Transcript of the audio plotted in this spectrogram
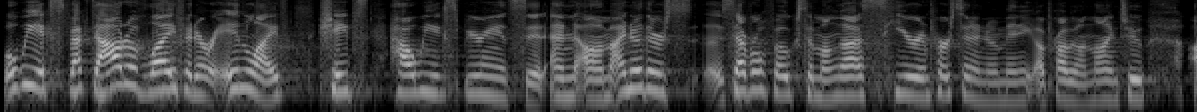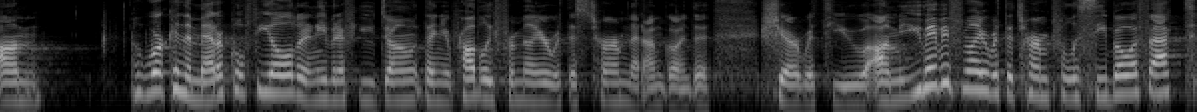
What we expect out of life and or in life shapes how we experience it. And um, I know there's uh, several folks among us here in person, I know many, uh, probably online too, um, who work in the medical field. And even if you don't, then you're probably familiar with this term that I'm going to share with you. Um, you may be familiar with the term placebo effect.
